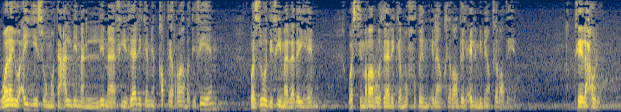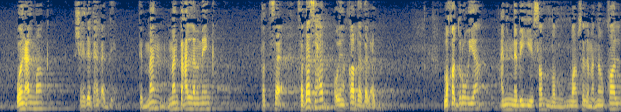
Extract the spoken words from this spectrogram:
ولا يؤيس متعلما لما في ذلك من قطع الرغبة فيهم والزهد فيما لديهم واستمرار ذلك مفض إلى انقراض العلم بانقراضهم تلاقي لحوله وين علمك؟ شهادات هالقد طيب من من تعلم منك؟ ستذهب وينقرض هذا العلم وقد روي عن النبي صلى الله عليه وسلم أنه قال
